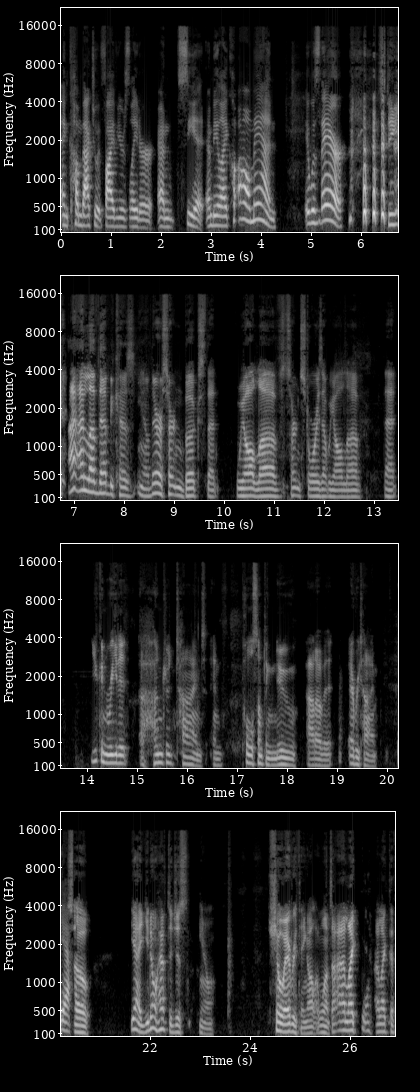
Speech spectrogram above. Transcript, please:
and come back to it 5 years later and see it and be like oh man it was there See, I, I love that because you know there are certain books that we all love, certain stories that we all love, that you can read it a hundred times and pull something new out of it every time. yeah So, yeah, you don't have to just you know show everything all at once. I, I like Yeah. I like the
